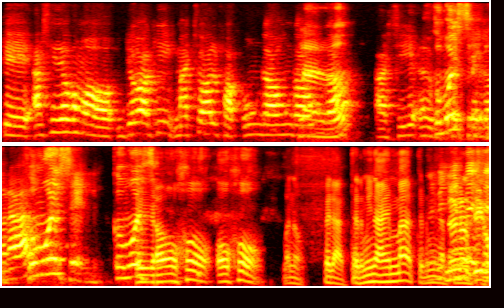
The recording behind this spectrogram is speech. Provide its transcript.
que ha sido como yo aquí, macho alfa, unga, unga, Claro. unga, así, eh, ¿Cómo es perdonad, ¿Cómo es él? ¿Cómo es él? Pero ojo, ojo. Bueno, espera, termina Emma, termina. No, no, digo,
